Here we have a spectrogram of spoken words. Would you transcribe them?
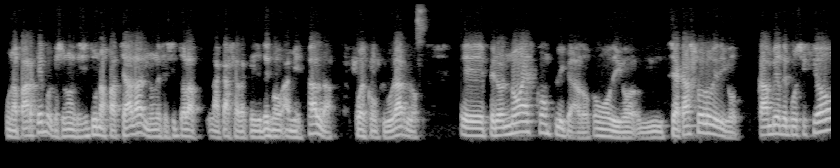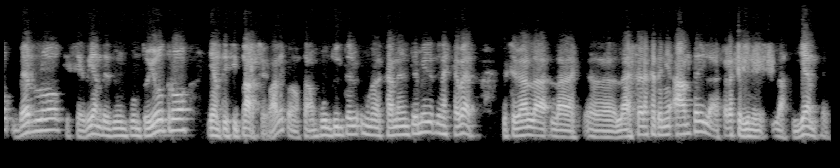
una parte, porque solo necesito una fachada, no necesito la, la casa que yo tengo a mi espalda. Puedes configurarlo. Eh, pero no es complicado, como digo. Si acaso lo que digo, cambios de posición, verlo, que se vean desde un punto y otro y anticiparse, ¿vale? Cuando está un punto inter, una escáner intermedio tienes que ver que se vean eh, las esferas que tenía antes y las esferas que vienen las siguientes.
